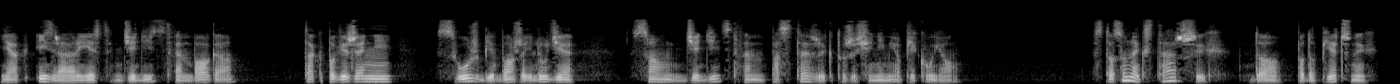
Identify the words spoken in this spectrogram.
Jak Izrael jest dziedzictwem Boga, tak powierzeni służbie Bożej ludzie są dziedzictwem pasterzy, którzy się nimi opiekują. Stosunek starszych do podopiecznych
